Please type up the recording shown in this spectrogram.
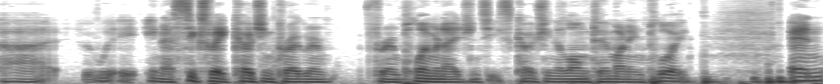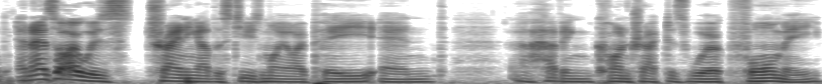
uh, in a six week coaching program for employment agencies, coaching the long term unemployed. And and as I was training others to use my IP and uh, having contractors work for me,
